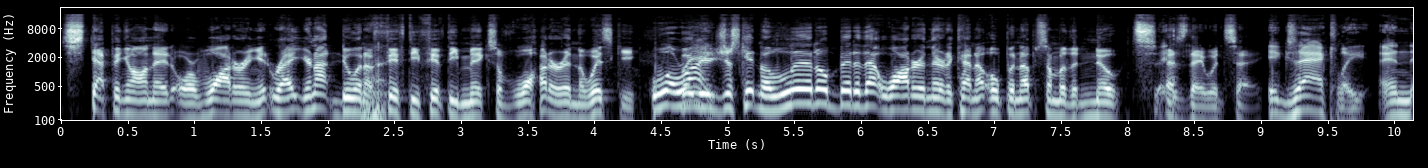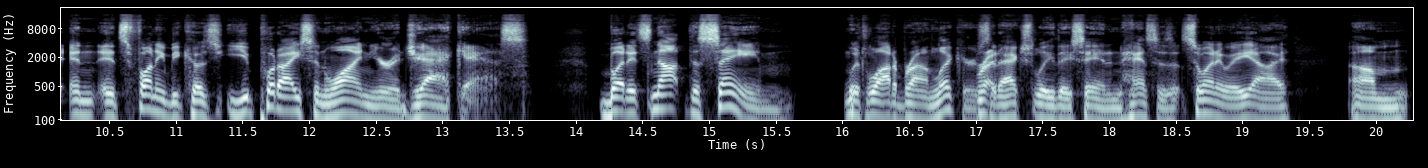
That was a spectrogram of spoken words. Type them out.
stepping on it or watering it, right? You're not doing a 50-50 mix of water in the whiskey. Well, but you're just getting a little bit of that water in there to kind of open up some of the notes, as they would say. Exactly. And and it's funny because you put ice in wine, you're a jackass. But it's not the same with a lot of brown liquors. Right. It actually they say it enhances it. So anyway, yeah, I um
